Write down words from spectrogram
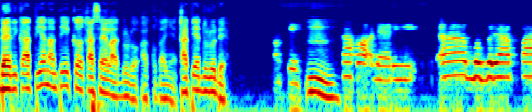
dari Katia nanti ke Kasela dulu aku tanya. Katia dulu deh. Oke. Okay. Hmm. Kalau dari uh, beberapa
